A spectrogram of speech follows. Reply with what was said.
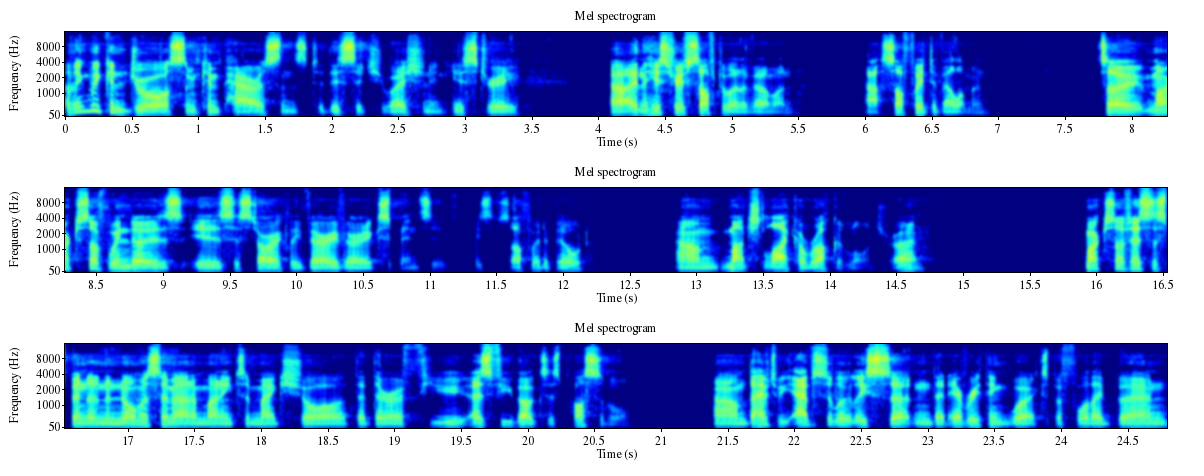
I think we can draw some comparisons to this situation in history uh, in the history of software development. Uh, software development. So Microsoft Windows is historically very, very expensive piece of software to build, um, much like a rocket launch, right? Microsoft has to spend an enormous amount of money to make sure that there are few, as few bugs as possible. Um, they have to be absolutely certain that everything works before they burn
